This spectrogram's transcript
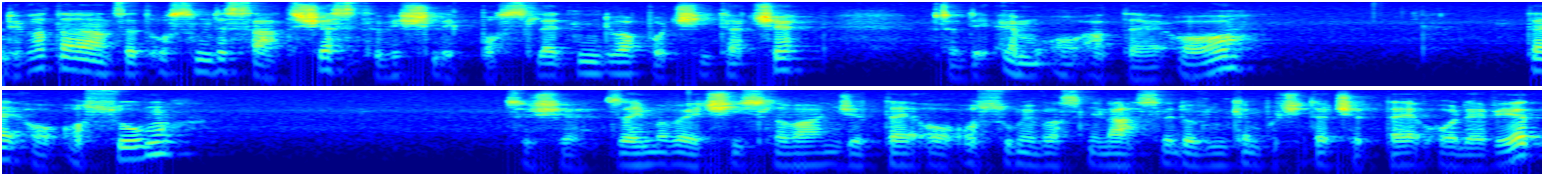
1986 vyšly poslední dva počítače řady MO a TO. TO8, což je zajímavé číslování, že TO8 je vlastně následovníkem počítače TO9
